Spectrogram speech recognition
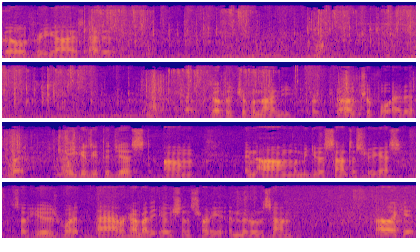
build for you guys, edit. Built the triple 90 or uh, triple edit, but hey, you guys get the gist. Um, and um, let me do a sound test for you guys. So here's what uh, we're kind of by the ocean. Let's try to get in the middle of the sound. I like it.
